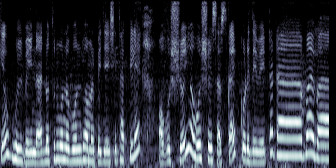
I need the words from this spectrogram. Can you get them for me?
কেউ ভুলবেই না। নতুন কোনো বন্ধু আমার পেজে এসে থাকলে অবশ্যই অবশ্যই সাবস্ক্রাইব করে দেবে। টাটা বাই বাই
